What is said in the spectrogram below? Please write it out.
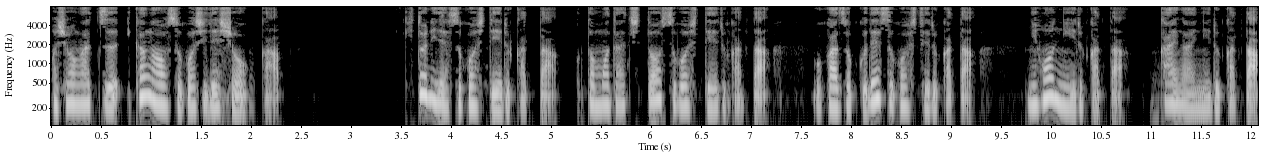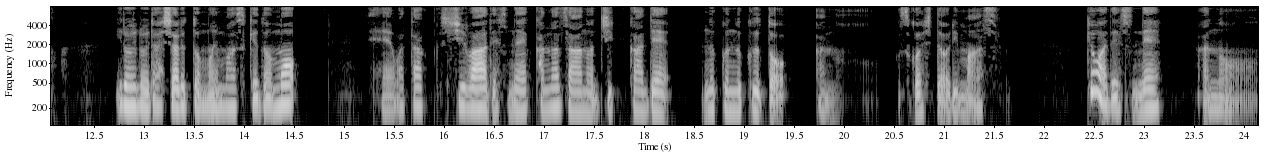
お正月いかがお過ごしでしょうか？一人で過ごしている方、お友達と過ごしている方、ご家族で過ごしている方、日本にいる方、海外にいる方、いろいろいらっしゃると思いますけども、えー、私はですね、金沢の実家でぬくぬくと、あの、過ごしております。今日はですね、あの、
